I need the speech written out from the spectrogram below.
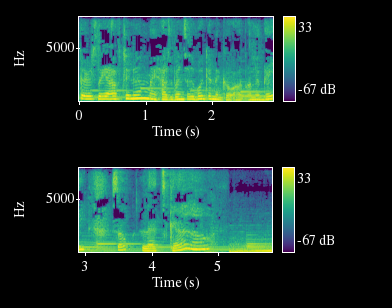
Thursday afternoon. My husband said we're gonna go out on a date. So let's go.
